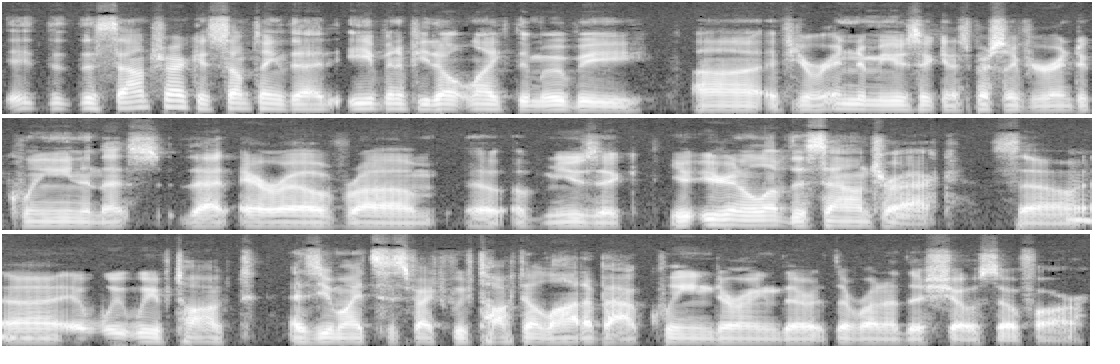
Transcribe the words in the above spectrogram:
it, the soundtrack is something that even if you don't like the movie, uh, if you're into music and especially if you're into Queen and that's that era of um, of music, you're, you're gonna love the soundtrack. So uh, we, we've talked, as you might suspect, we've talked a lot about Queen during the the run of this show so far.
